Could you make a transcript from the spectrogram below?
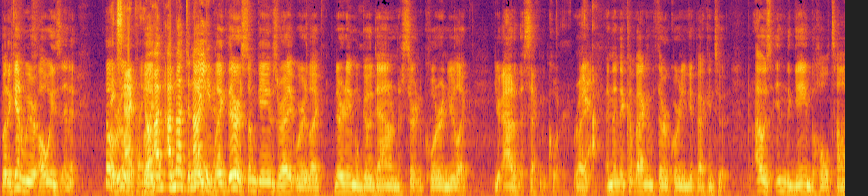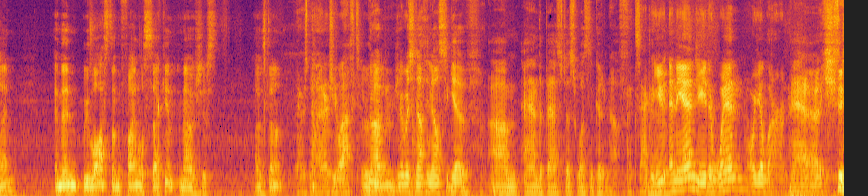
But again, we were always in it. No, Exactly. really. No, I'm- I'm not denying like, it. Like there are some games, right, where like Notre Dame will go down in a certain quarter, and you're like, you're out of the second quarter, right? Yeah. And then they come back in the third quarter, and you get back into it. But I was in the game the whole time, and then we lost on the final second, and I was just, I was done. There was no energy left. There was No, no energy. there was nothing else to give, um, and the best just wasn't good enough. Exactly. You in the end, you either win or you learn. Uh, And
